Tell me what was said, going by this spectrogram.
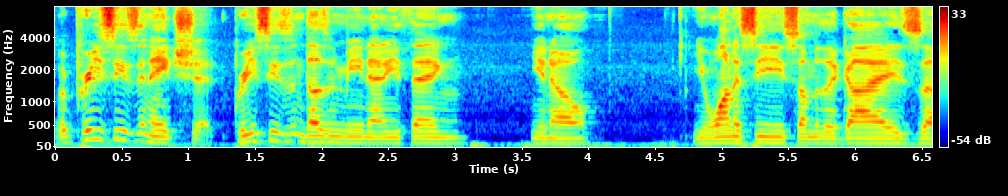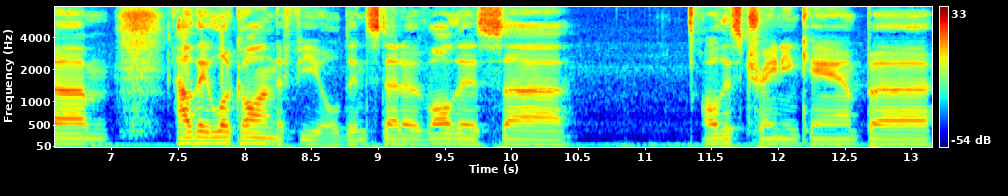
But preseason ain't shit. Preseason doesn't mean anything. You know, you want to see some of the guys um, how they look on the field instead of all this uh, all this training camp, uh,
